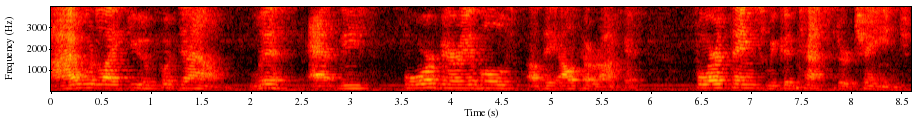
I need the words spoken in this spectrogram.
I would like you to put down, list at least four variables of the Alka rocket. Four things we could test or change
